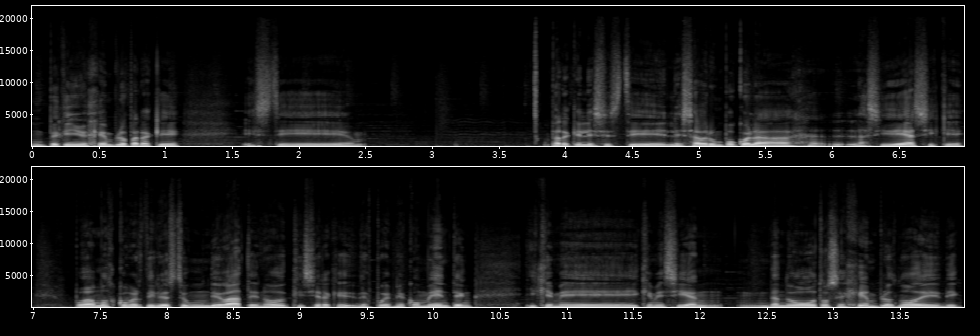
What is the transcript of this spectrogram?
un pequeño ejemplo para que este, para que les, este, les abra un poco las ideas y que podamos convertir esto en un debate, ¿no? Quisiera que después me comenten y que me, que me sigan dando otros ejemplos, ¿no? De,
